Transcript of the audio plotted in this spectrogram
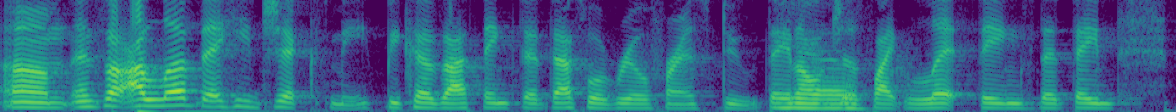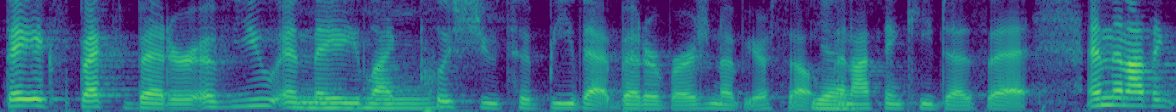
Um, and so I love that he checks me because I think that that's what real friends do. They don't just like let things that they they expect better of you, and they like push you to be that better version of yourself. And I think he does that. And then I think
